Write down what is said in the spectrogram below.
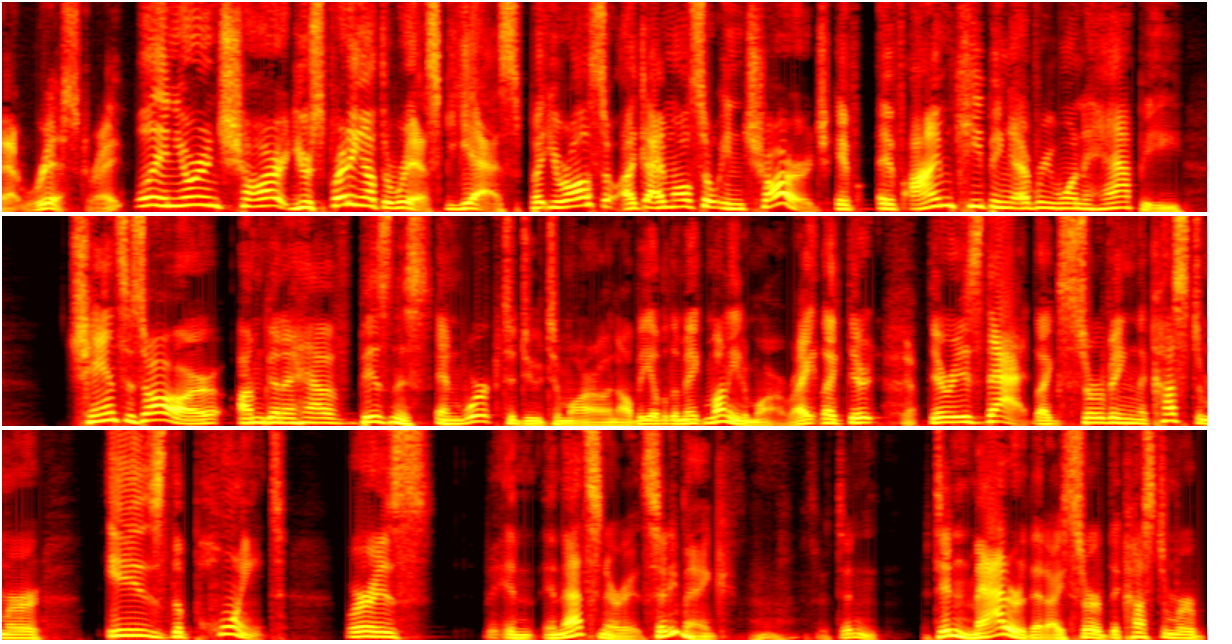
that risk, right? Well, and you're in charge. You're spreading out the risk, yes, but you're also like I'm also in charge. If if I'm keeping everyone happy, chances are I'm going to have business and work to do tomorrow and I'll be able to make money tomorrow, right? Like there Yep. there is that. Like serving the customer is the point. Whereas in in that scenario at Citibank, it didn't it didn't matter that I served the customer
